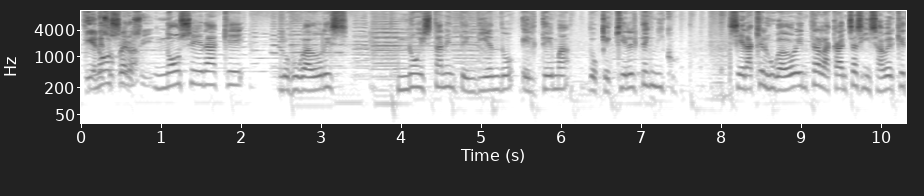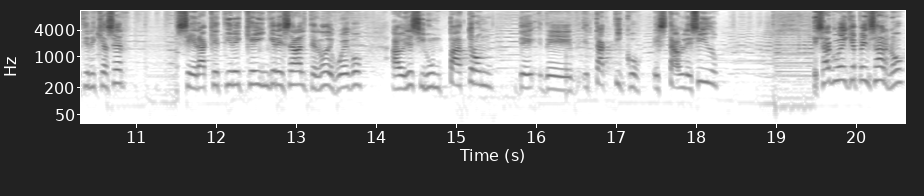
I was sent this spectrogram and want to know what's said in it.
Tiene no su pero, será- sí. ¿No será que los jugadores no están entendiendo el tema, lo que quiere el técnico? ¿Será que el jugador entra a la cancha sin saber qué tiene que hacer? ¿Será que tiene que ingresar al terreno de juego a veces sin un patrón de, táctico establecido? Es algo que hay que pensar, ¿no?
